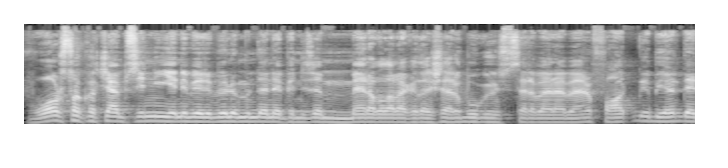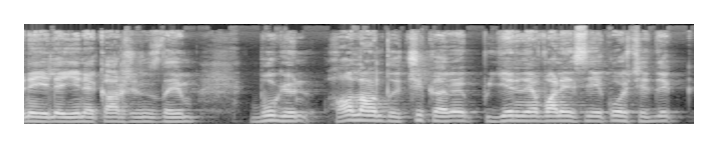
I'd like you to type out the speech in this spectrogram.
War Soccer Championship'in yeni bir bölümünden hepinize merhabalar arkadaşlar. Bugün sizlerle beraber farklı bir deney ile yine karşınızdayım. Bugün Haaland'ı çıkarıp yerine Valencia'yı koysaydık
